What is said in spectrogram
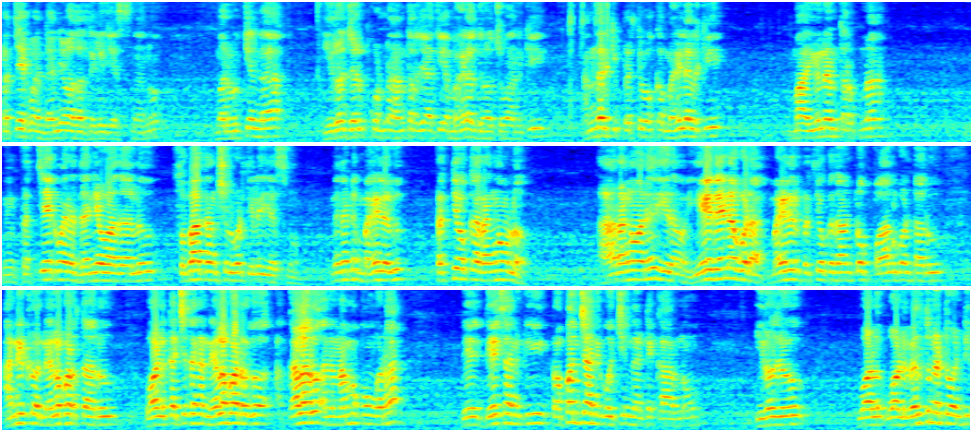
ప్రత్యేకమైన ధన్యవాదాలు తెలియజేస్తున్నాను. మరి ముఖ్యంగా ఈరోజు జరుపుకుంటున్న అంతర్జాతీయ మహిళా దినోత్సవానికి అందరికీ ప్రతి ఒక్క మహిళలకి మా యూనియన్ తరఫున మేము ప్రత్యేకమైన ధన్యవాదాలు శుభాకాంక్షలు కూడా తెలియజేస్తున్నాం. ఎందుకంటే మహిళలు ప్రతి ఒక్క రంగంలో ఆ రంగం అనేది ఈ రంగం ఏదైనా కూడా మహిళలు ప్రతి ఒక్క దాంట్లో పాల్గొంటారు అన్నిట్లో నిలబడతారు వాళ్ళు ఖచ్చితంగా నిలబడగలరు అనే నమ్మకం కూడా దే దేశానికి ప్రపంచానికి వచ్చిందంటే కారణం ఈరోజు వాళ్ళు వాళ్ళు వెళ్తున్నటువంటి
